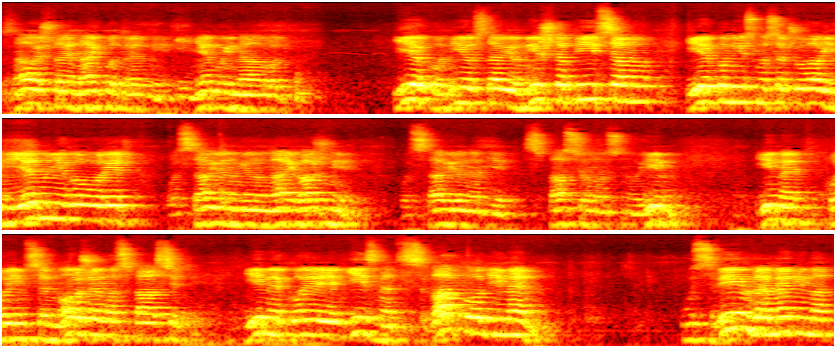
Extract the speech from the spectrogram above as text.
znao je što je najpotrebnije i njemu i narodu. Iako nije ostavio ništa pisano, iako nismo sačuvali ni jednu njegovu riječ, ostavio nam je ono najvažnije. Ostavio nam je spasonosno ime. Ime kojim se možemo spasiti. Ime koje je iznad svakog imena. U svim vremenima,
